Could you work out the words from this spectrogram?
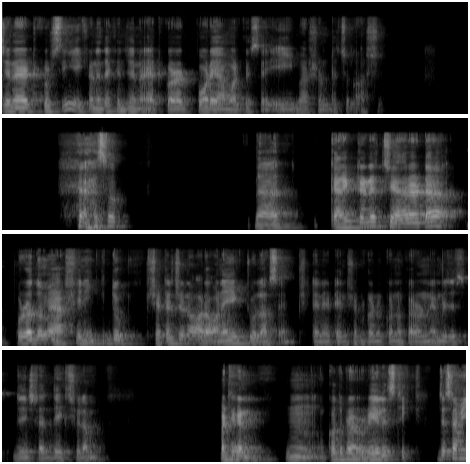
জেনারেট করছি। এখানে দেখেন জেনারেট করার পরে আমার কাছে এই ভার্সনটা চলে আসে। ক্যারেক্টারের চেহারাটা পুরোদমে আসেনি। কিন্তু সেটার জন্য আরও অনেক টুল আছে। সেটা নিয়ে টেনশন করার কোনো কারণে আমরা জিনিসটা দেখছিলাম। বাট দেখেন কতটা রিয়েলিস্টিক জাস্ট আমি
